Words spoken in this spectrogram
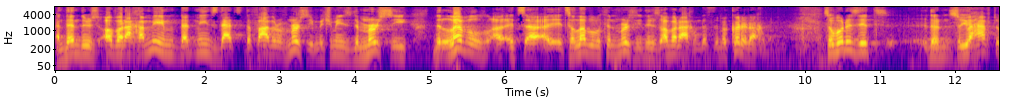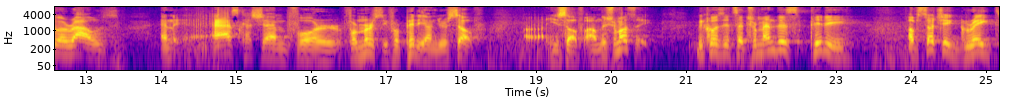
And then there's Avarachamim, that means that's the father of mercy, which means the mercy, the level, uh, it's, a, it's a level within mercy. There's Avarachim, that's the Mekur Rachamim. So what is it? So you have to arouse and ask Hashem for, for mercy, for pity on yourself, uh, yourself, on the Because it's a tremendous pity of such a great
